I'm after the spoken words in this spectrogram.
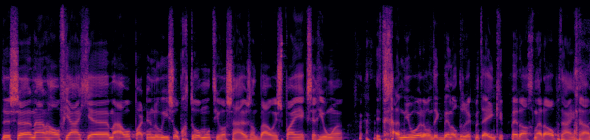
Dus uh, na een halfjaartje mijn oude partner Louise opgetrommeld. Die was zijn huis aan het bouwen in Spanje. Ik zeg jongen, dit gaat hem niet worden. Want ik ben al druk met één keer per dag naar de Albert Heijn gaan.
